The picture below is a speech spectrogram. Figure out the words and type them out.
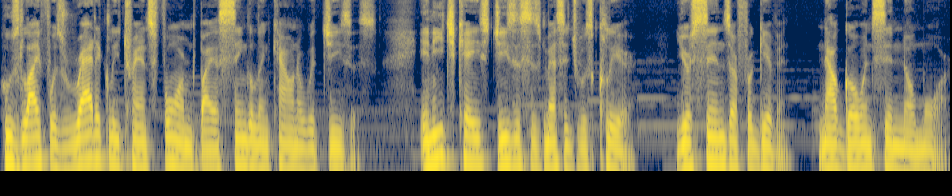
whose life was radically transformed by a single encounter with Jesus. In each case, Jesus' message was clear Your sins are forgiven. Now go and sin no more.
